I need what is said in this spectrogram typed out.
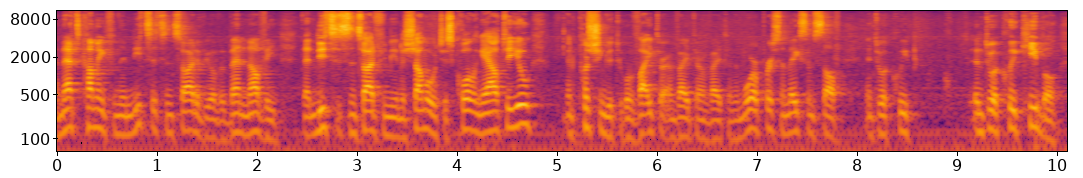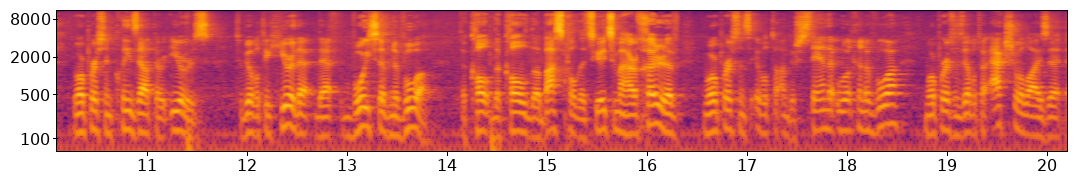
and that's coming from the nitzitz inside of you of a ben navi, that nitzitz inside from you, neshama, which is calling out to you and pushing you to go weiter and weiter and weiter. And the more a person makes himself into a kli, into a kli kibo, the more a person cleans out their ears to be able to hear that, that voice of nevuah the call, the call, the bas call that's Yitzim Chayrev, more person is able to understand that Ruach and Avua, more person is able to actualize it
